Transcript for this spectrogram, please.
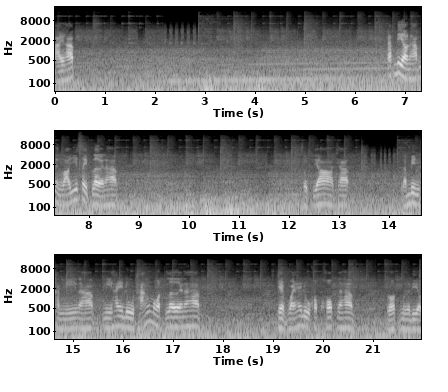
ไปครับแป๊บเดียวนะครับ 120 เลยนะครับ สุดยอดครับ และบินคันนี้นะครับ มีให้ดูทั้งหมดเลยนะครับ เก็บไว้ให้ดูครบๆนะครับ รถมือเดียว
